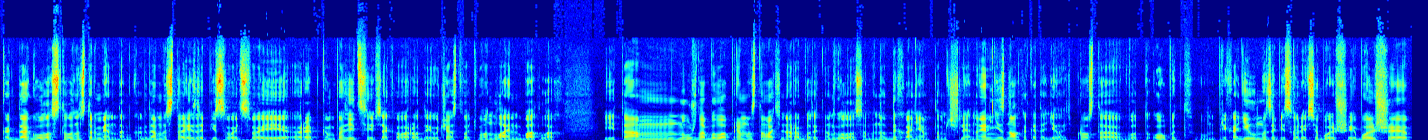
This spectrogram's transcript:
когда голос стал инструментом, когда мы стали записывать свои рэп-композиции всякого рода и участвовать в онлайн-батлах, и там нужно было прям основательно работать над голосом и над дыханием в том числе. Но я не знал, как это делать. Просто вот опыт, он приходил, мы записывали все больше и больше,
